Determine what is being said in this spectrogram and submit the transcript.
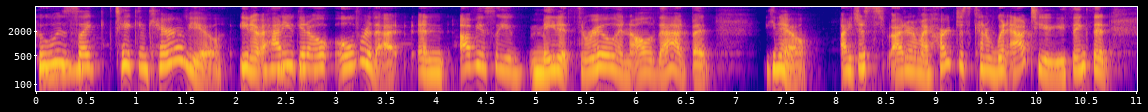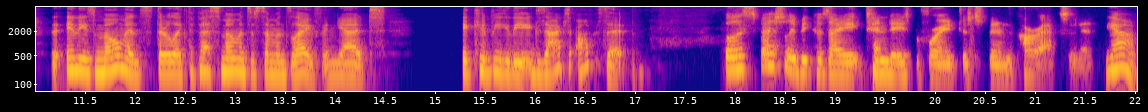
who was Mhm. like taking care of you? You know, how do you get o- over that? And obviously you made it through and all of that, but you know, I just, I don't know, my heart just kind of went out to you. You think that in these moments, they're like the best moments of someone's life, and yet it could be the exact opposite. Well, especially because I, 10 days before I had just been in the car accident, Yeah.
